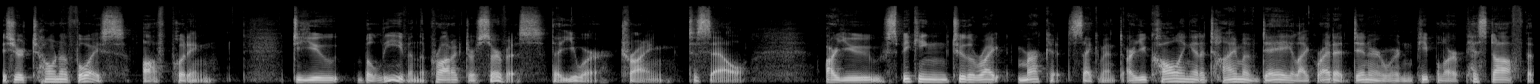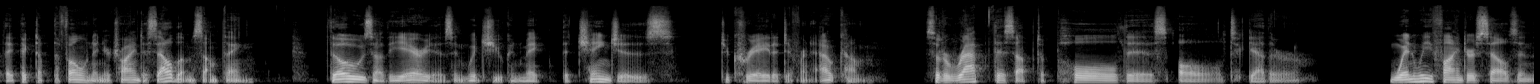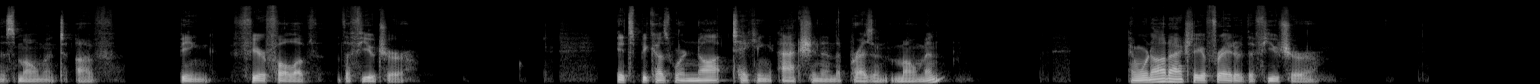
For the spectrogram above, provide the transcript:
Is your tone of voice off putting? Do you believe in the product or service that you are trying to sell? Are you speaking to the right market segment? Are you calling at a time of day, like right at dinner, when people are pissed off that they picked up the phone and you're trying to sell them something? Those are the areas in which you can make the changes to create a different outcome. So, to wrap this up, to pull this all together, when we find ourselves in this moment of being fearful of the future, it's because we're not taking action in the present moment. And we're not actually afraid of the future.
